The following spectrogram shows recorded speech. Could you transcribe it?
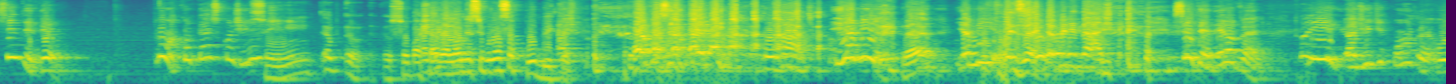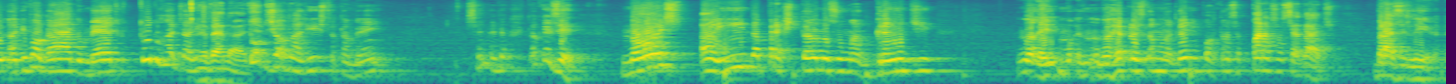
Você entendeu? Não, acontece com a gente. Sim, eu, eu, eu sou bacharelão de segurança pública. Tu tá fazendo o rádio? E a minha? Né? E a minha? Pois é. Contabilidade. Você entendeu, velho? Então aí, a gente encontra o advogado, médico, tudo radialista. É verdade. Todo jornalista também. Você entendeu? Então, quer dizer, nós ainda prestamos uma grande. Nós representamos uma grande importância para a sociedade brasileira.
